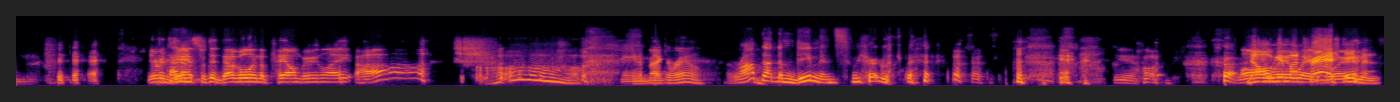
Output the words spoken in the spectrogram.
you ever dance of... with the devil in the pale moonlight? Ah, Oh, bringing it back around. Rob got them demons. We heard about you know, that. long don't get my away, trash boy. demons.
